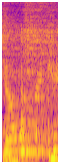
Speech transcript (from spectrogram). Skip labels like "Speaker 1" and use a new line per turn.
Demolition woman,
